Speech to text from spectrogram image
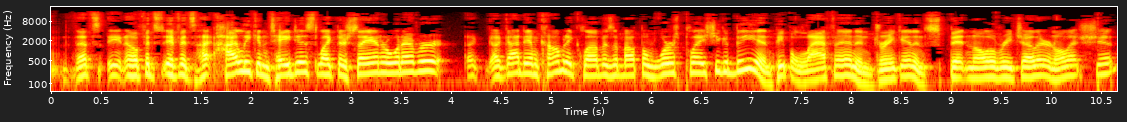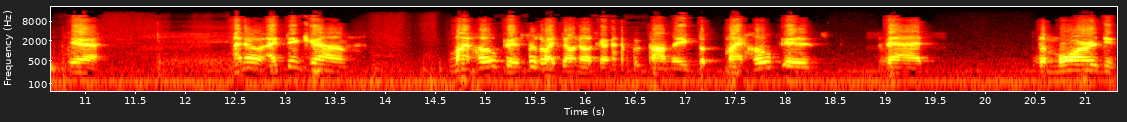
that's you know if it's if it's hi- highly contagious like they're saying or whatever a, a goddamn comedy club is about the worst place you could be in people laughing and drinking and spitting all over each other and all that shit Yeah, I know. I think um, my hope is first of all, I don't know what's going to happen with comedy, but my hope is that the more these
